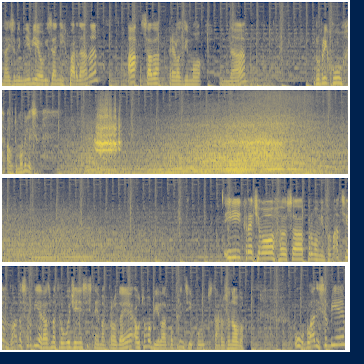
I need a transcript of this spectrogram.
najzanimljivije ovih zadnjih par dana, a sada prelazimo na rubriku Automobilizam. I krećemo e, sa prvom informacijom. Vlada Srbije razmatra uvođenje sistema prodaje automobila po principu staro za novo. U vladi Srbije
